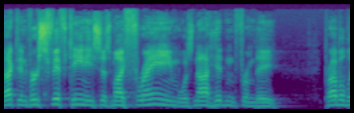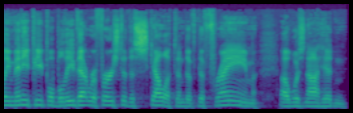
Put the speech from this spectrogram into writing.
In fact, in verse 15, he says, My frame was not hidden from thee. Probably many people believe that refers to the skeleton. The, the frame uh, was not hidden.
